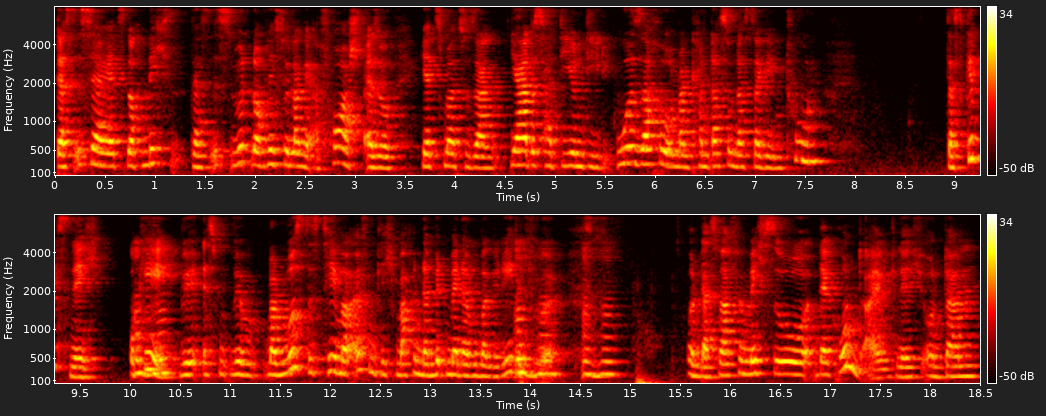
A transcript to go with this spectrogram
das ist ja jetzt noch nicht, das ist, wird noch nicht so lange erforscht. Also jetzt mal zu sagen, ja, das hat die und die Ursache und man kann das und das dagegen tun, das gibt's nicht okay, mhm. wir, es, wir, man muss das Thema öffentlich machen, damit mehr darüber geredet mhm. wird. Mhm. Und das war für mich so der Grund eigentlich. Und dann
